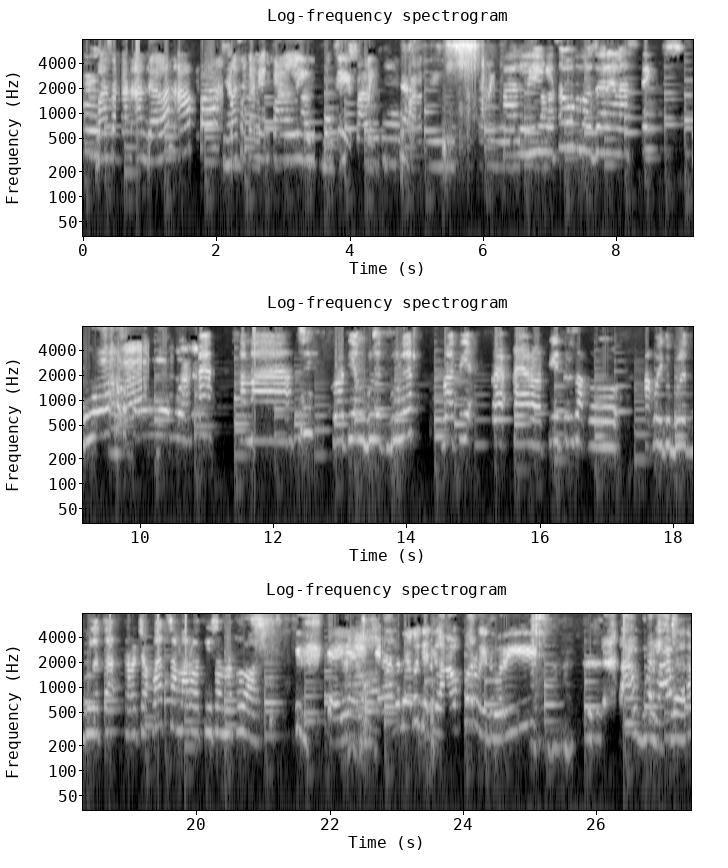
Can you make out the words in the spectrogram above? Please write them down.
masakan andalan apa? Masakan yang paling oke, paling paling paling Paling itu mozzarella sticks. Wah, Eh, sama apa sih roti yang bulat-bulat roti kayak, kayak roti terus aku aku itu bulat-bulat taruh coklat sama roti sama telur Ih, kayaknya enak. Tapi aku jadi lapar Widuri. Lapar, lapar.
